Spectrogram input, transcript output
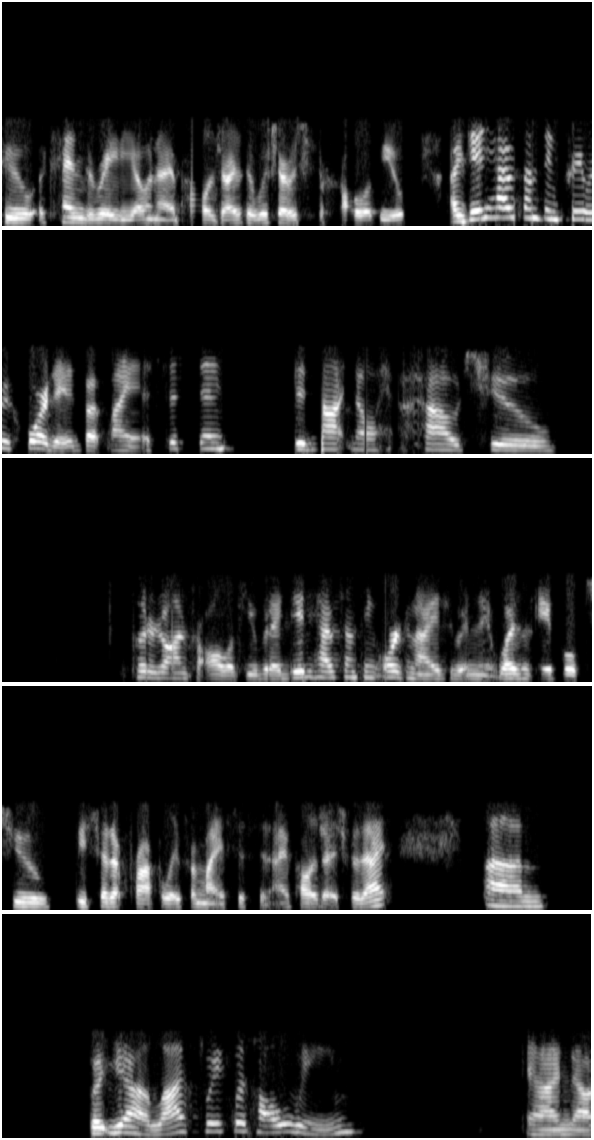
to attend the radio, and I apologize. I wish I was here for all of you. I did have something pre recorded, but my assistant did not know how to put it on for all of you, but I did have something organized and it wasn't able to be set up properly from my assistant. I apologize for that. Um, but yeah, last week was Halloween, and now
